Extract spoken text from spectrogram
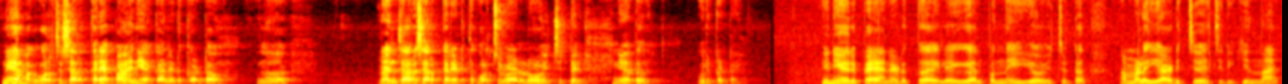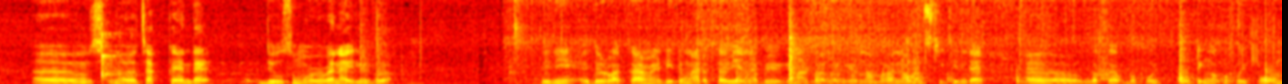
ഇനി നമുക്ക് കുറച്ച് ശർക്കര പാനിയാക്കാൻ എടുക്കാം കേട്ടോ. ഒരു അഞ്ചാറ് ശർക്കര എടുത്ത് കുറച്ച് വെള്ളം ഒഴിച്ചിട്ട് ഇനി അത് ഉരുക്കട്ടെ. ഇനി ഒരു പാൻ എടുത്ത് അതിലേക്ക് അല്പം നെയ്യ് ഒഴിച്ചിട്ട് നമ്മൾ ഈ അടിച്ച് വെച്ചിരിക്കുന്ന ചക്കേന്റെ ജ്യൂസ് മുഴുവൻ അതിലിടുക. ഇനി ഇത് ഇളക്കാൻ വേണ്ടിയിട്ട് മരത്തവി തന്നെ ഉപയോഗിക്കണം കേട്ടോ. അല്ലെങ്കിൽ നമ്മളെ നോൺ സ്റ്റിക്കിന്റെ ഇതൊക്കെ പോയി കൂട്ടിങ്ങൊക്കെ പോയി പോവും.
